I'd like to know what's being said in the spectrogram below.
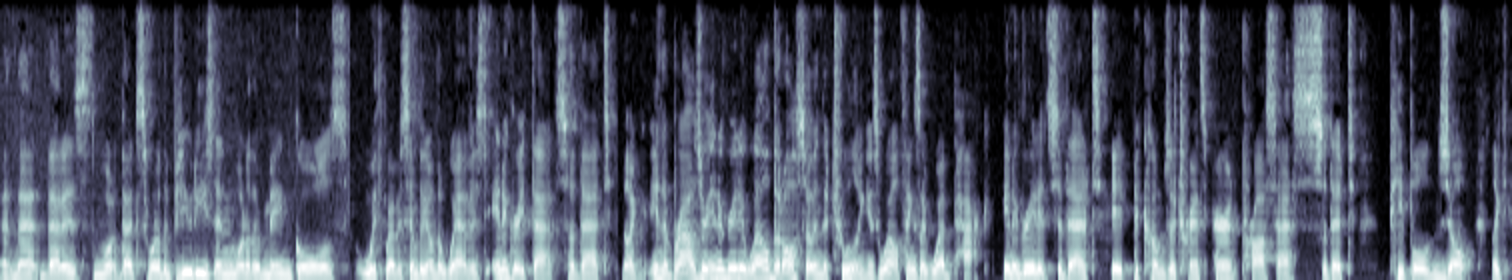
and that that is what, that's one of the beauties and one of the main goals with WebAssembly on the web is to integrate that so that like in the browser integrate it well, but also in the tooling as well. Things like Webpack integrate it so that it becomes a transparent process, so that people don't like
